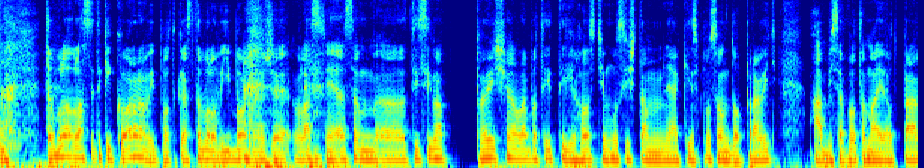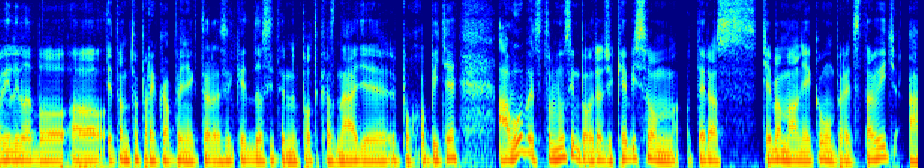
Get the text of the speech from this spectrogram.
to bolo vlastne taký koronový podcast, to bolo výborné, že vlastne ja som, e, ty si ma prišiel, lebo ty tých hostí musíš tam nejakým spôsobom dopraviť, aby sa potom aj odpravili, lebo o, je tam to prekvapenie, ktoré si, keď si ten podcast nájde, pochopíte. A vôbec to musím povedať, že keby som teraz teba mal niekomu predstaviť a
